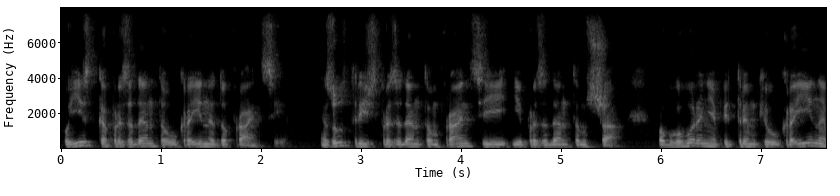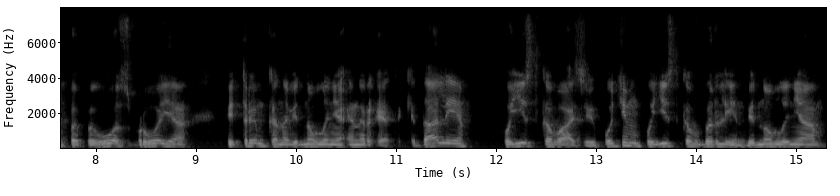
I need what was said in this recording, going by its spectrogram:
поїздка президента України до Франції, зустріч з президентом Франції і президентом США, обговорення підтримки України, ППО, зброя, підтримка на відновлення енергетики. Далі поїздка в Азію, потім поїздка в Берлін, відновлення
